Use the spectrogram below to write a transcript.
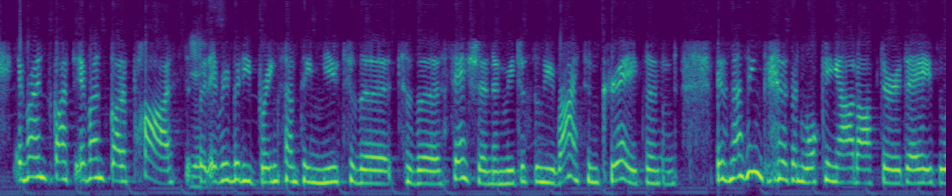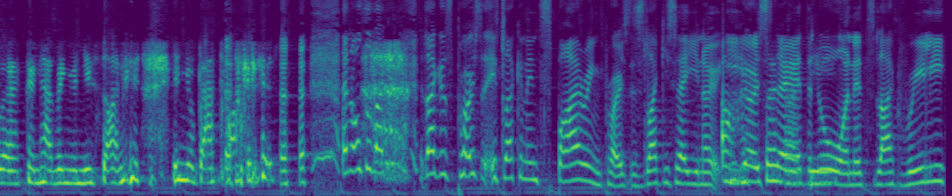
everyone's got everyone's got a past Yes. but everybody brings something new to the to the session and we just we write and create and there's nothing better than walking out after a day's work and having a new song in your back pocket. And also like like this process it's like an inspiring process. Like you say you know Oh, egos so stay at the door and it's like really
